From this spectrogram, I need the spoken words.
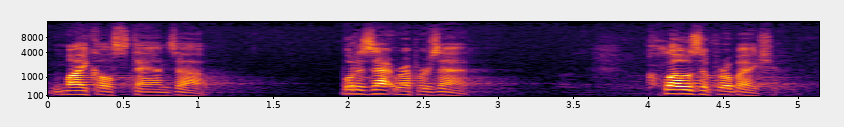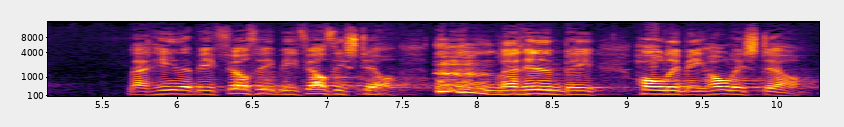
Michael stands up. What does that represent? Close of probation. Let he that be filthy be filthy still. Let him be holy be holy still.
